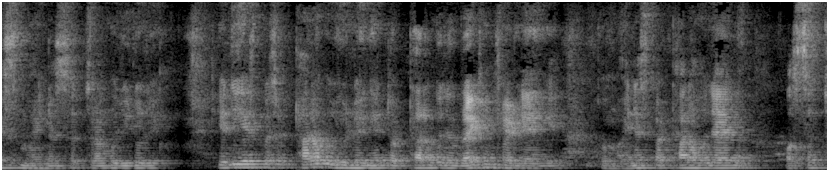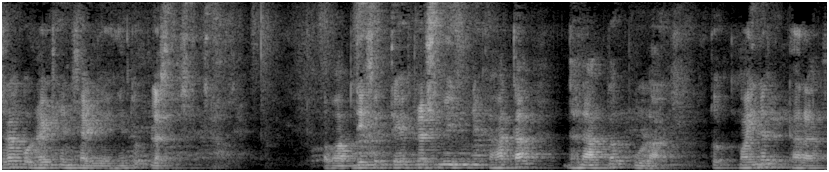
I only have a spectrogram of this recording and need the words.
x माइनस सत्रह को ज़ीरो लेंगे। यदि x प्लस अट्ठारह को जोड़ लेंगे तो अट्ठारह को जब राइट हैंड साइड ले आएँगे तो माइनस का अट्ठारह हो जाएगा और सत्रह को राइट हैंड साइड लेंगे तो प्लस का सत्रह हो जाएगा। अब आप देख सकते हैं, प्रश्न में इन्होंने कहा था, धनात्मक पूर्णांक। तो माइनस अट्ठारह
